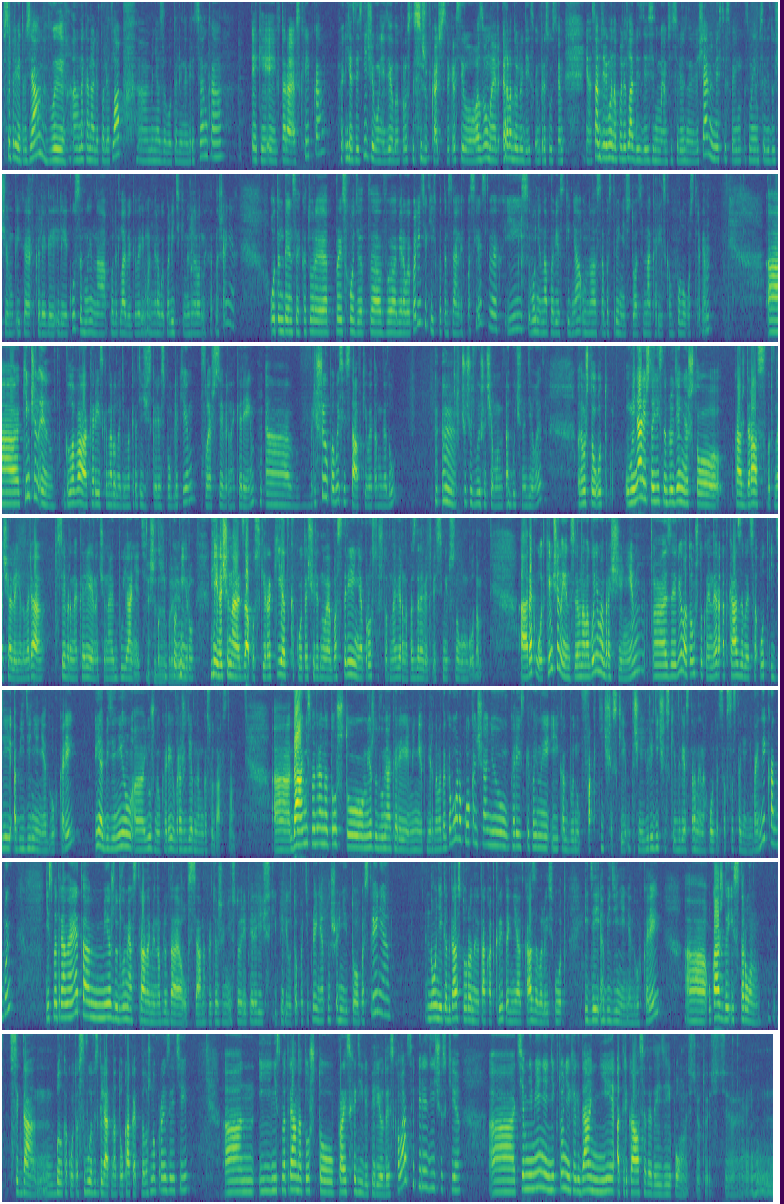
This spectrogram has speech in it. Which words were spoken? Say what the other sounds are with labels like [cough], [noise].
Всем привет, друзья! Вы э, на канале Политлаб. Э, Меня зовут Алина Гриценко, а.к.а. вторая скрипка. [laughs] Я здесь ничего не делаю, просто [laughs] сижу в качестве красивого вазона и радую людей своим присутствием. И на самом деле мы на Политлабе здесь занимаемся серьезными вещами вместе с, своим, с моим соведущим и ко- коллегой Ильей Кусов. Мы на Политлабе говорим о мировой политике международных отношениях, о тенденциях, которые происходят э, в мировой политике, их потенциальных последствиях. И сегодня на повестке дня у нас обострение ситуации на Корейском полуострове. А, Ким Чен Ын, глава Корейской Народно-Демократической Республики, слэш Северной Кореи, а, решил повысить ставки в этом году, [clears throat] чуть-чуть выше, чем он обычно делает. Потому что вот у меня лично есть наблюдение, что каждый раз вот в начале января Северная Корея начинает буянить по, по миру. И начинает запуски ракет, какое-то очередное обострение, просто чтобы, наверное, поздравить весь мир с Новым годом. А, так вот, Ким Чен Ын в своем новогоднем обращении а, заявил о том, что КНДР отказывается от идеи объединения двух Корей и объединил а, Южную Корею враждебным государством. А, Да, несмотря на то, что между двумя Кореями нет мирного договора по окончанию Корейской войны, и как бы, ну, фактически, точнее, юридически две страны находятся в состоянии войны, как бы, Несмотря на это, между двумя странами наблюдался на протяжении истории периодический период то потепления отношений, то обострения. Но никогда стороны так открыто не отказывались от идей объединения двух Корей. А, У каждой из сторон всегда был какой-то свой взгляд на то, как это должно произойти. А, И несмотря на то, что происходили периоды эскалации периодически, тем не менее, никто никогда не отрекался от этой идеи полностью. То есть, э,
